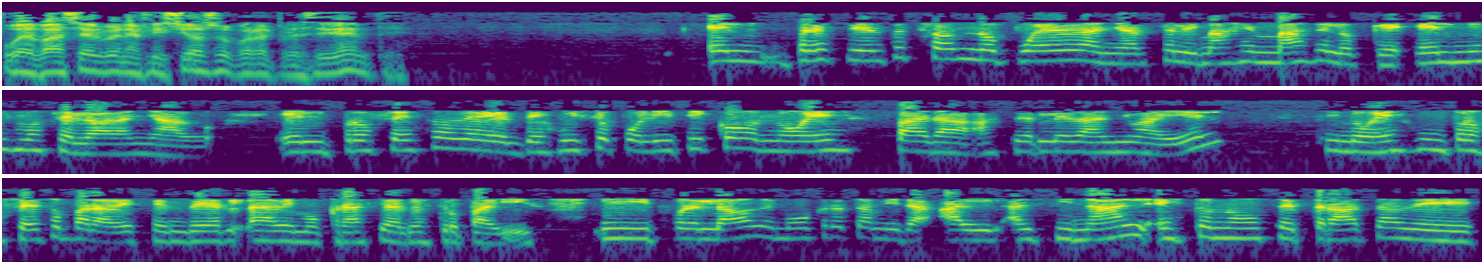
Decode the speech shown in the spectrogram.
pues va a ser beneficioso para el presidente. El presidente Trump no puede dañarse la imagen más de lo que él mismo se lo ha dañado. El proceso de, juicio político no es para hacerle daño a él, sino es un proceso para defender la democracia de nuestro país. Y por el lado demócrata, mira, al, al final esto no se trata de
